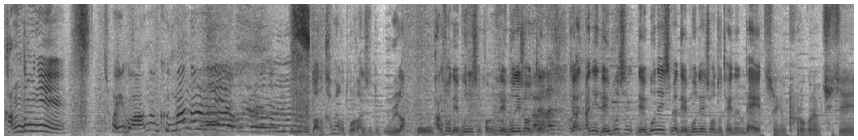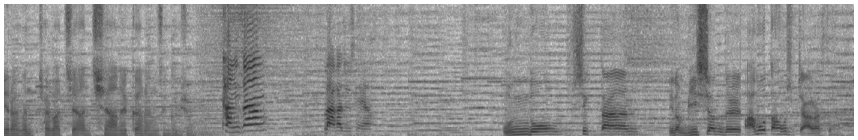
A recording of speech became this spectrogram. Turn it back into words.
감독님 저 이거 안 하면 그만할래요 나는 카메라가 돌아가는지도 몰랐고 방송 내보내실 거면 내보내셔도 돼. 그러니까 아니 내보시 내보내시면 내보내셔도 되는데 지금 프로그램 취지랑은 잘 맞지 않지 않을까라는 생각이 좀 당장 나가주세요. 운동, 식단 이런 미션들 아무것도 하고 싶지 않았어요.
